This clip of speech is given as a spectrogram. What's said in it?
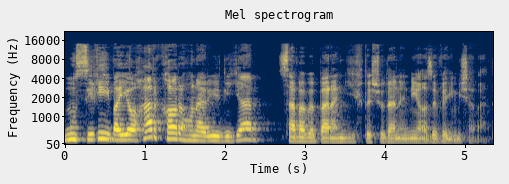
موسیقی و یا هر کار هنری دیگر سبب برانگیخته شدن نیاز وی می شود.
